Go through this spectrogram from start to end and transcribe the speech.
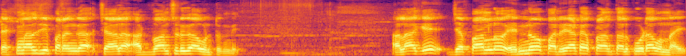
టెక్నాలజీ పరంగా చాలా అడ్వాన్స్డ్గా ఉంటుంది. అలాగే జపాన్లో ఎన్నో పర్యాటక ప్రాంతాలు కూడా ఉన్నాయి.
